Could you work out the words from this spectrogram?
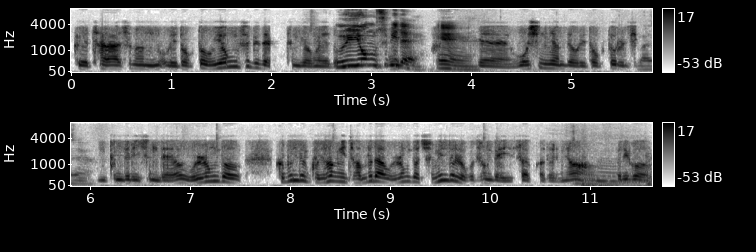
그 잘 아시는 우리 독도 의용수비대 같은 경우에도 의용 수비대. 예. 예 50년대 우리 독도를 지킨 맞아요. 분들이신데요. 울릉도 그분들 구성이 전부 다 울릉도 주민들로 구성돼 있었거든요. 음. 그리고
